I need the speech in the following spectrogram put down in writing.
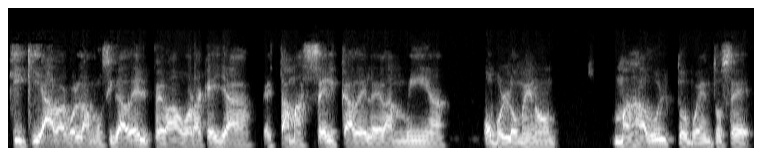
quiqueaba con la música de él, pero ahora que ya está más cerca de la edad mía, o por lo menos más adulto, pues entonces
